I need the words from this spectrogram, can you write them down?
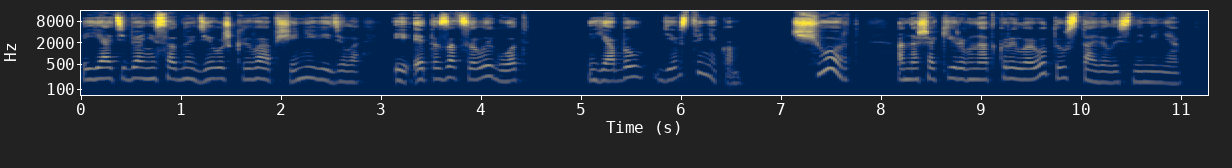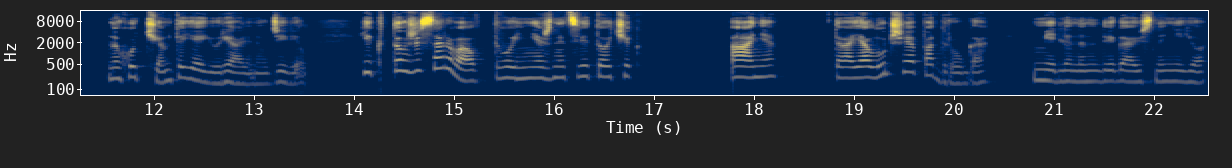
я тебя ни с одной девушкой вообще не видела, и это за целый год. Я был девственником». «Черт!» Она шокированно открыла рот и уставилась на меня. Но хоть чем-то я ее реально удивил. «И кто же сорвал твой нежный цветочек?» «Аня, твоя лучшая подруга», Медленно надвигаюсь на нее.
